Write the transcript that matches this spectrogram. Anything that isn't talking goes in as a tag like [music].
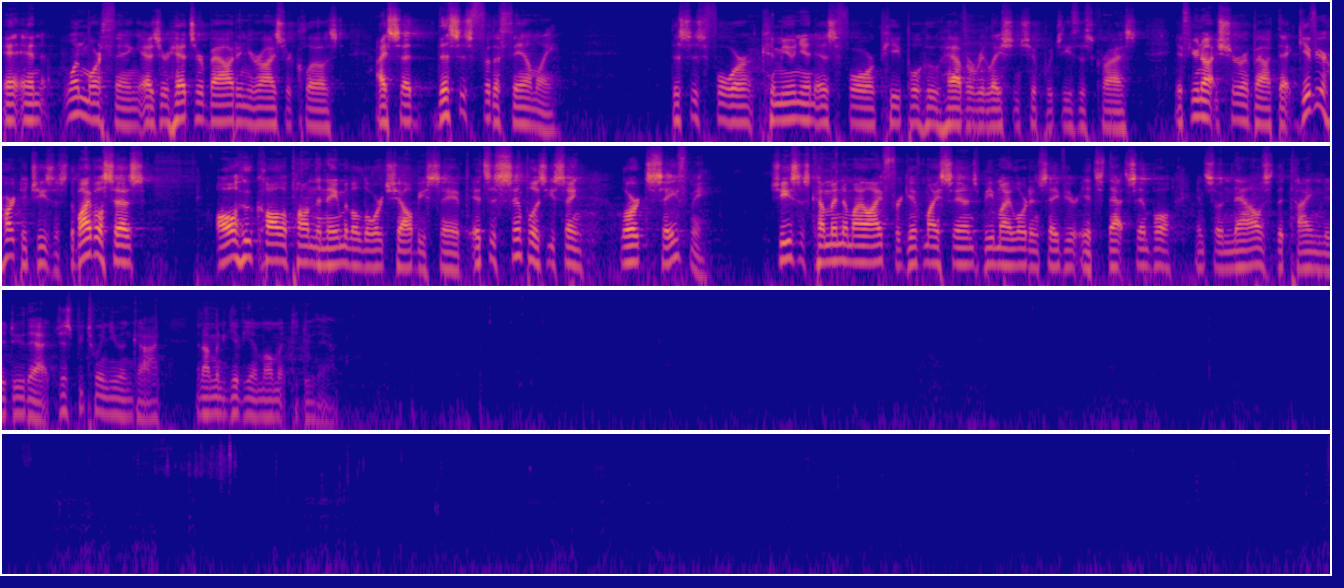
And, and one more thing as your heads are bowed and your eyes are closed, I said, This is for the family. This is for, communion is for people who have a relationship with Jesus Christ. If you're not sure about that, give your heart to Jesus. The Bible says, all who call upon the name of the Lord shall be saved. It's as simple as you saying, Lord, save me. Jesus, come into my life, forgive my sins, be my Lord and Savior. It's that simple. And so now is the time to do that, just between you and God. And I'm going to give you a moment to do that.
